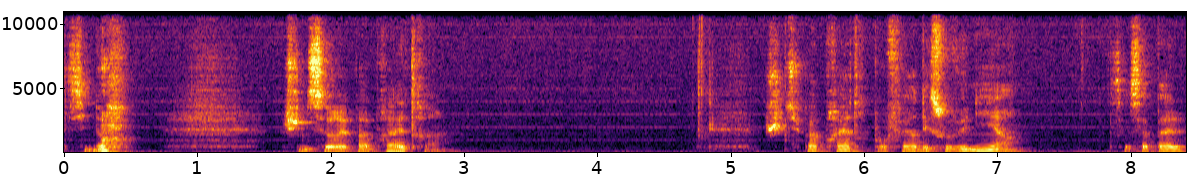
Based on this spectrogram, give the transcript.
Sinon, je ne serai pas prêtre. Je ne suis pas prêtre pour faire des souvenirs. Ça s'appelle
